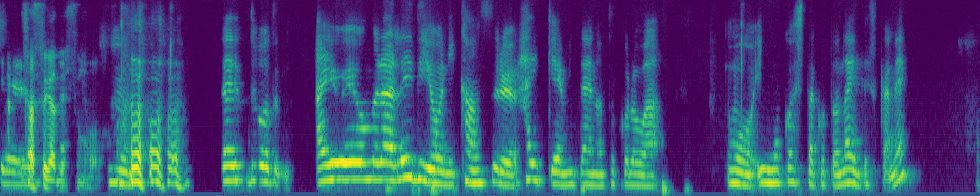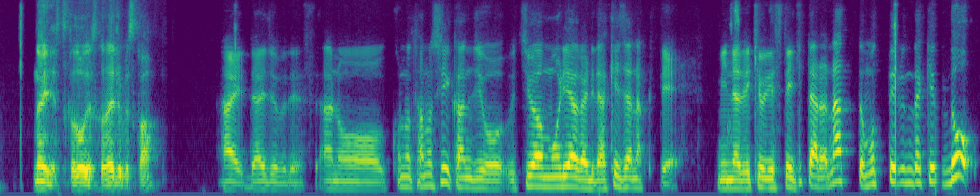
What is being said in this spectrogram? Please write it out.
で さすがですもうんでどうぞあいうえお村レディオに関する背景みたいなところは、もう言い残したことないですかね？ないですか？どうですか？大丈夫ですか？う。はい、大丈夫です。あのこの楽しい感じをうちは盛り上がりだけじゃなくて、みんなで共有していけたらなって思ってるんだけど、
